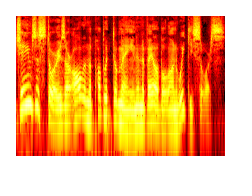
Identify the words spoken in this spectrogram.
James's stories are all in the public domain and available on Wikisource.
